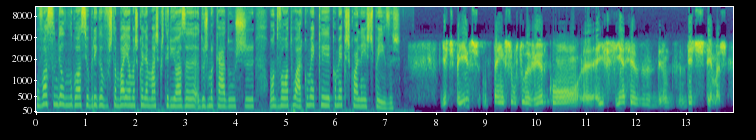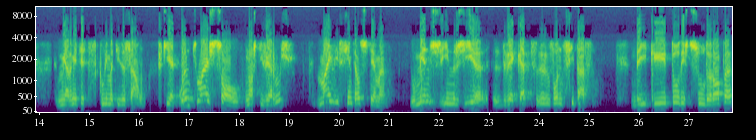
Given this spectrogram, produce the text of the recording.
O vosso modelo de negócio obriga-vos também a uma escolha mais criteriosa dos mercados eh, onde vão atuar. Como é que, como é que escolhem estes países? Estes países têm sobretudo a ver com eh, a eficiência de, de, destes sistemas, nomeadamente este de climatização. Porque é quanto mais sol nós tivermos, mais eficiente é o sistema. O menos energia de backup eh, vou necessitar. Daí que todo este sul da Europa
